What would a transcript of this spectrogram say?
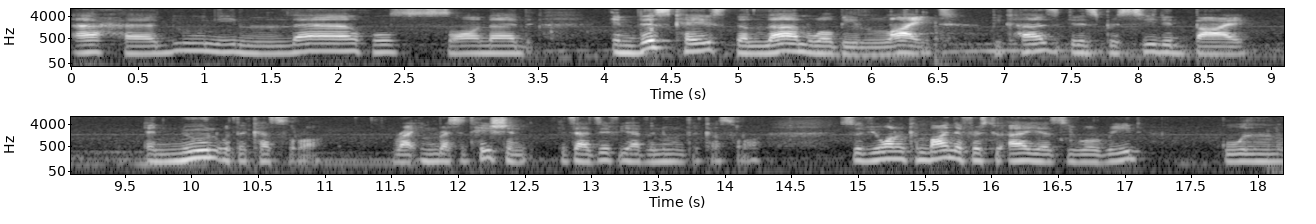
ahadunillahu samad. In this case, the lam will be light because it is preceded by a noon with a kasra. Right? In recitation, it's as if you have a noon with a kasra. So if you want to combine the first two ayahs, you will read قل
